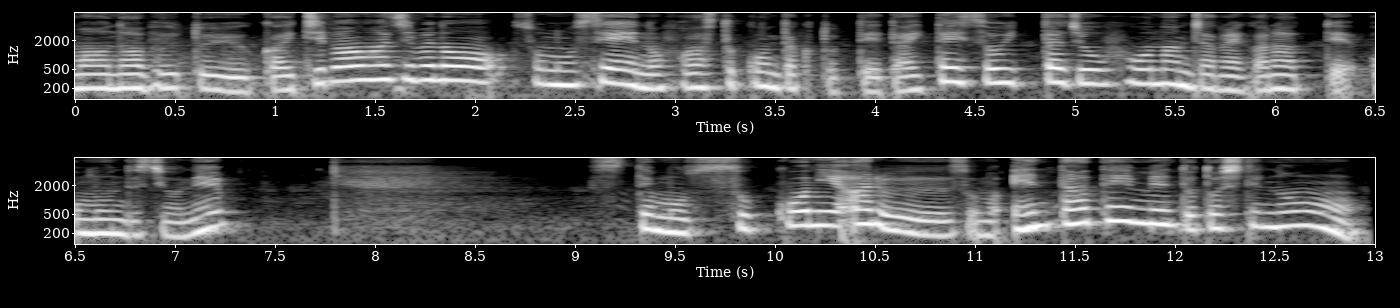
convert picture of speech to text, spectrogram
学ぶというか一番初めのその性のファーストコンタクトって大体そういった情報なんじゃないかなって思うんですよね。でもそこにあるそのエンターテインメントとしての、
